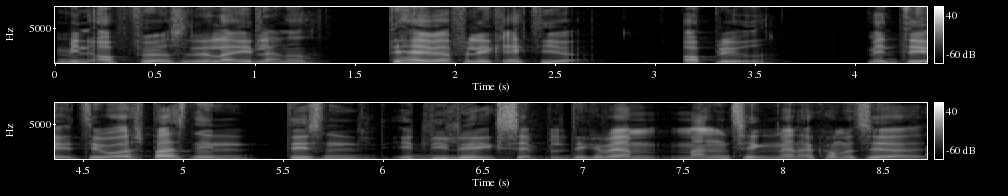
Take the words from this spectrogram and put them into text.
min opførsel eller et eller andet. Det har jeg i hvert fald ikke rigtig oplevet. Men det, det er jo også bare sådan en, det er sådan et lille eksempel. Det kan være mange ting, man har kommet til at,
